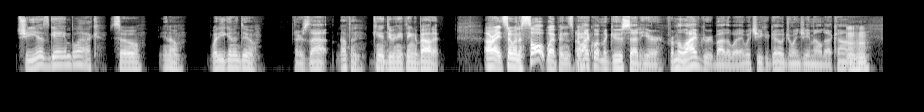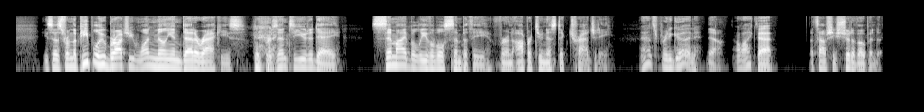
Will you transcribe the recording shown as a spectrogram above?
she is gay and black. So, you know, what are you going to do? There's that. Nothing. Can't do anything about it. All right. So, an assault weapons I like what Magoo said here from the live group, by the way, which you could go joingml.com. Mhm. He says, From the people who brought you 1 million dead Iraqis, we present to you today semi believable sympathy for an opportunistic tragedy. That's pretty good. Yeah. I like that. That's how she should have opened it.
